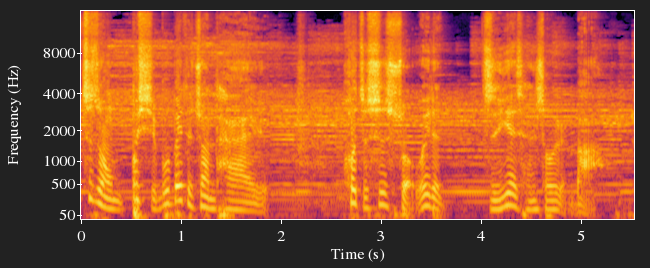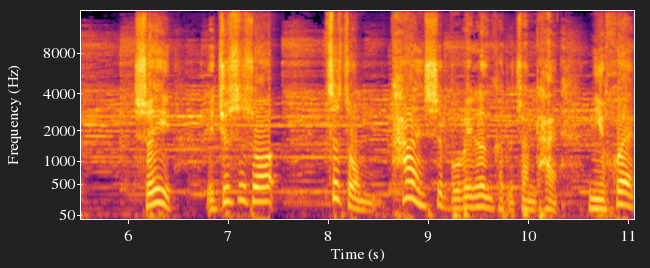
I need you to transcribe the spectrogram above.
这种不喜不悲的状态，或者是所谓的职业成熟人吧。所以，也就是说，这种看似不被认可的状态，你会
